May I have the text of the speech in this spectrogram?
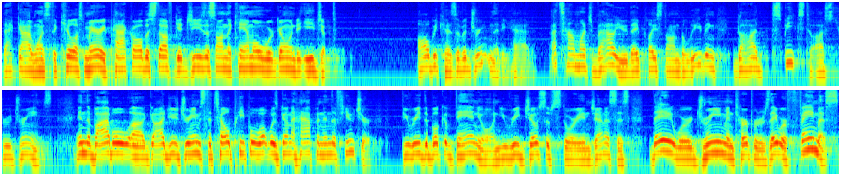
that guy wants to kill us. Mary, pack all the stuff, get Jesus on the camel, we're going to Egypt. All because of a dream that he had. That's how much value they placed on believing God speaks to us through dreams. In the Bible, uh, God used dreams to tell people what was going to happen in the future. If you read the book of Daniel and you read Joseph's story in Genesis, they were dream interpreters. They were famous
